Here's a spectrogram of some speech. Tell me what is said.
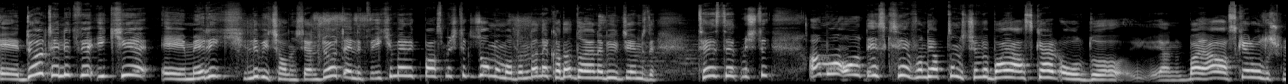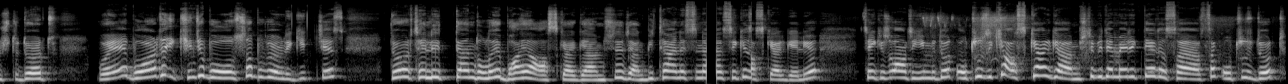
e, 4 elit ve 2 e, merikli bir challenge. Yani 4 elit ve 2 merik basmıştık. Zombi modunda ne kadar dayanabileceğimizi test etmiştik. Ama o eski telefonda yaptığımız için ve bayağı asker oldu. Yani bayağı asker oluşmuştu 4 ve bu arada ikinci bu olsa bu bölümde gideceğiz. 4 elitten dolayı bayağı asker gelmişti. Yani bir tanesinden 8 asker geliyor. 8, 16, 24, 32 asker gelmişti. Bir de merikleri de sayarsak 34.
